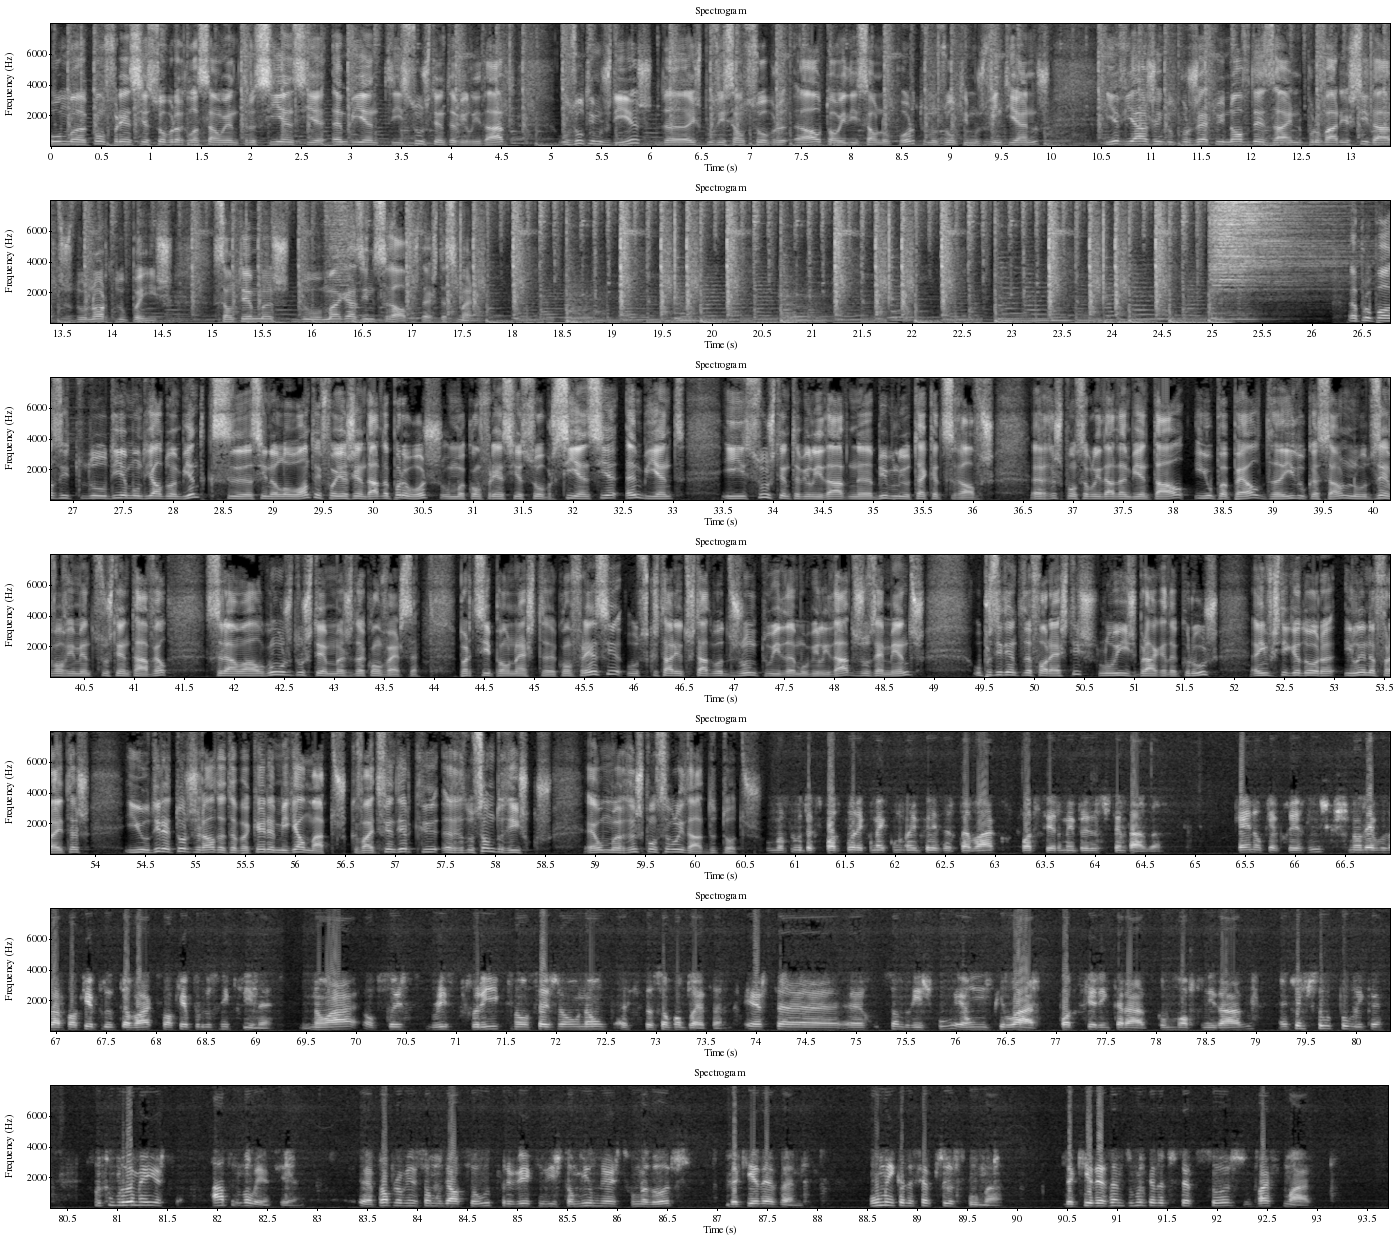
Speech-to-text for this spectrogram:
uma conferência sobre a relação entre ciência, ambiente e sustentabilidade. Os últimos dias da exposição sobre a autoedição no Porto, nos últimos 20 anos, e a viagem do projeto Inove Design por várias cidades do norte do país. São temas do Magazine Serralves desta semana. A propósito do Dia Mundial do Ambiente, que se assinalou ontem, foi agendada para hoje uma conferência sobre ciência, ambiente e sustentabilidade na Biblioteca de Serralves. A responsabilidade ambiental e o papel da educação no desenvolvimento sustentável serão alguns dos temas da conversa. Participam nesta conferência o Secretário de Estado Adjunto e da Mobilidade, José Mendes, o Presidente da Forestes, Luís Braga da Cruz, a investigadora Helena Freitas e o Diretor-Geral da Tabaqueira, Miguel Matos que vai defender que a redução de riscos é uma responsabilidade de todos. Uma pergunta que se pode pôr é como é que uma empresa de tabaco pode ser uma empresa sustentável. Quem não quer correr riscos não deve usar qualquer produto de tabaco, qualquer produto de nicotina. Não há opções risk-free que não sejam não a situação completa. Esta redução de risco é um pilar que pode ser encarado como uma oportunidade em termos de saúde pública. Porque o problema é este. Há prevalência a própria Organização Mundial de Saúde prevê que existam mil milhões de fumadores daqui a 10 anos. Uma em cada sete pessoas fuma. Daqui a 10 anos, uma em cada sete pessoas vai fumar.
